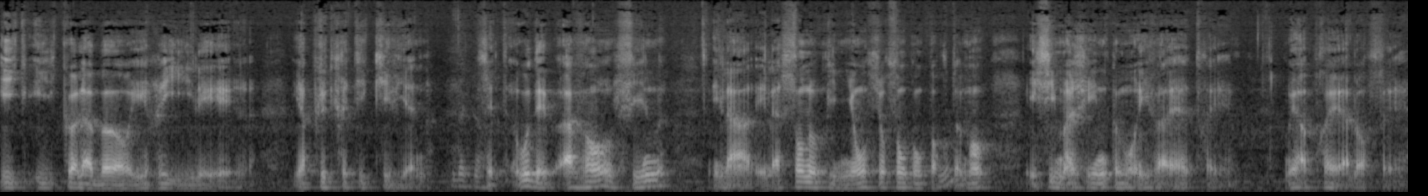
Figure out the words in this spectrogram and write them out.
il, collabore, il rit, il n'y a plus de critiques qui viennent. Au avant le film, il a, il a son opinion sur son comportement, il s'imagine comment il va être. mais après, alors c'est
